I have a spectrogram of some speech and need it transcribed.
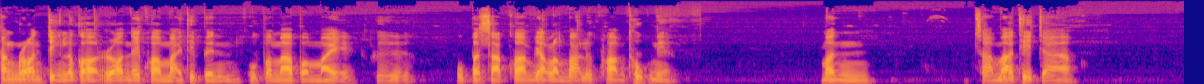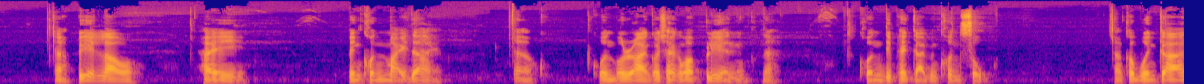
ทั้งร้อนจริงแล้วก็ร้อนในความหมายที่เป็นอุปมาประไมยคืออุปสรรคความยากลำบากหรือความทุกข์เนี่ยมันสามารถที่จะ เปลี่ยนเราให้เป็นคนใหม่ได้นะคนโบราณก็ใช้คำว่าเปลี่ยนนะคนดิบให้กลายเป็นคนสุขนะกระบวนการ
